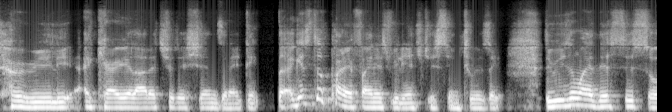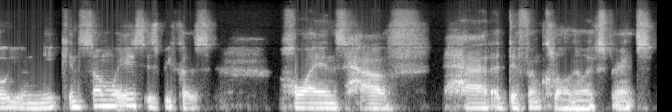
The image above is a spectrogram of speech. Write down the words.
that really i carry a lot of traditions and i think i guess the part i find is really interesting too is like the reason why this is so unique in some ways is because hawaiians have had a different colonial experience.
